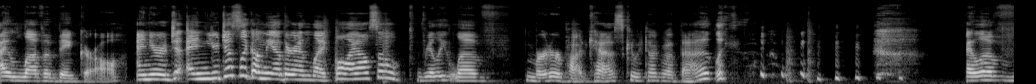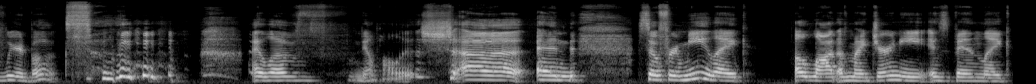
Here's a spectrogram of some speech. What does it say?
"I love a big girl," and you're ju- and you're just like on the other end like, "Well, I also really love murder podcasts. Can we talk about that?" Like, I love weird books. I love nail polish, uh, and so for me, like a lot of my journey has been like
